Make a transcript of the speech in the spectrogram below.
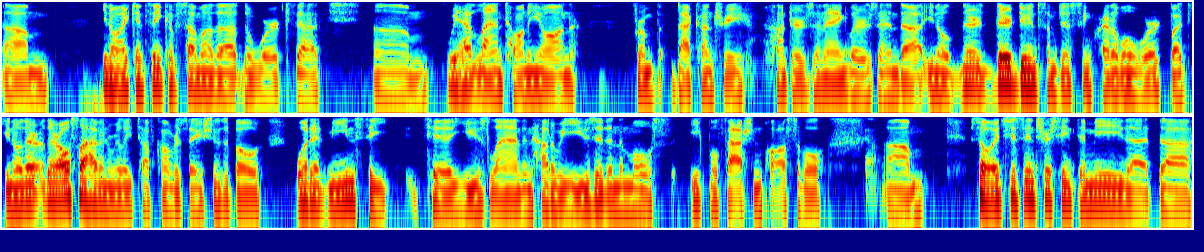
Um, you know, I can think of some of the the work that um, we had Lantani on from backcountry hunters and anglers and uh, you know they're they're doing some just incredible work but you know they're they're also having really tough conversations about what it means to to use land and how do we use it in the most equal fashion possible Yeah. um, so it's just interesting to me that uh,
